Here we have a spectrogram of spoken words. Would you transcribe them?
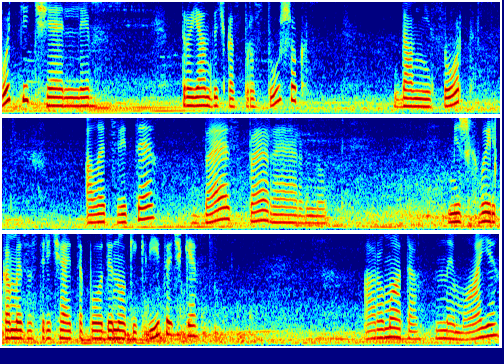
Боттічеллі. Трояндочка з простушок. Давній сорт. Але цвіте безперервно. Між хвильками зустрічаються поодинокі квіточки. Аромата немає.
